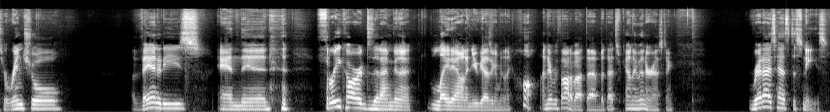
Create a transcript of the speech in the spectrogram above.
torrential, vanities, and then three cards that I'm gonna lay down, and you guys are gonna be like, "Huh, I never thought about that," but that's kind of interesting. Red Eyes has to sneeze.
